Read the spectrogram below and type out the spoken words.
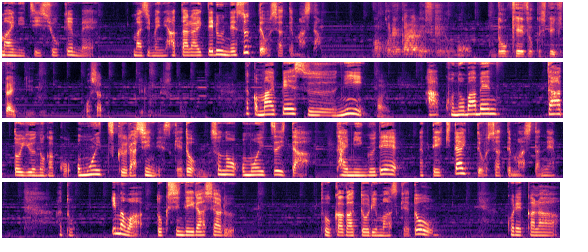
毎日一生懸命真面目に働いてるんですっておっしゃってました。まあこれからですけどもどう継続していきたいっていうふうにおっしゃってるんですか？なんかマイペースに、はいあ、この場面だというのがこう思いつくらしいんですけど、うんその思いついたタイミングでやっていきたいっておっしゃってましたね。あと、今は独身でいらっしゃると伺っておりますけど、これから、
